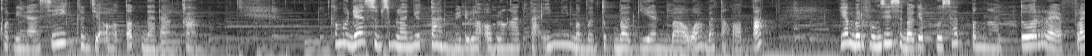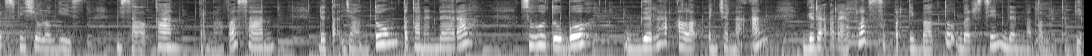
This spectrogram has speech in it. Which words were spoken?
koordinasi kerja otot dan rangka. Kemudian sumsum lanjutan medula oblongata ini membentuk bagian bawah batang otak yang berfungsi sebagai pusat pengatur refleks fisiologis, misalkan pernafasan, detak jantung, tekanan darah, suhu tubuh, gerak alat pencernaan, gerak refleks seperti batuk, bersin, dan mata berkedip.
